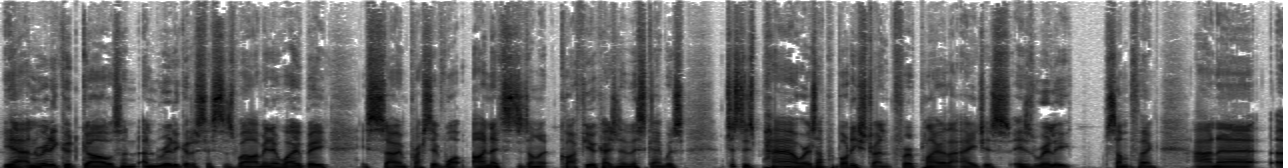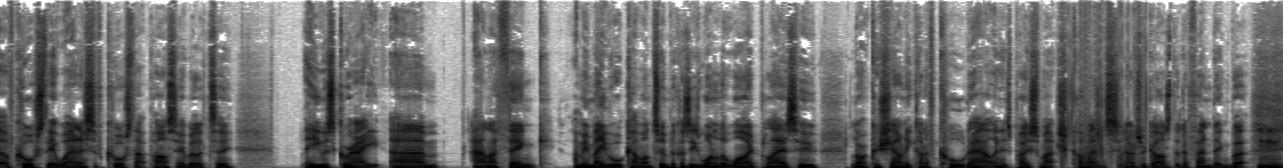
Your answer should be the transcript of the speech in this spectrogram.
Yeah, and really good goals and, and really good assists as well. I mean, Iwobi is so impressive. What I noticed on quite a few occasions in this game was just his power, his upper body strength for a player that age is is really something. And uh, of course, the awareness, of course, that passing ability. He was great, um, and I think. I mean, maybe we'll come on to him because he's one of the wide players who Laurent Koscielny kind of called out in his post-match comments, you know, as regards the defending. But mm.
